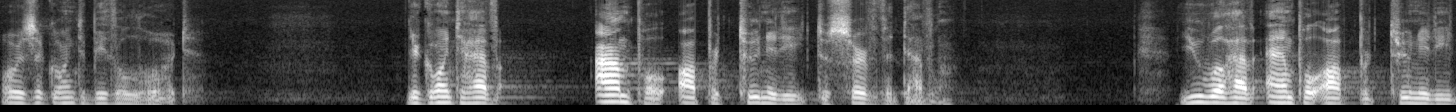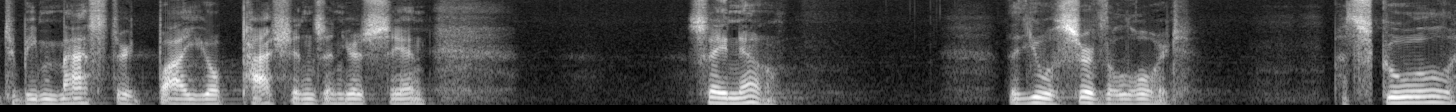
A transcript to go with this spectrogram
or is it going to be the Lord? You're going to have ample opportunity to serve the devil you will have ample opportunity to be mastered by your passions and your sin. Say no. That you will serve the Lord. At school,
